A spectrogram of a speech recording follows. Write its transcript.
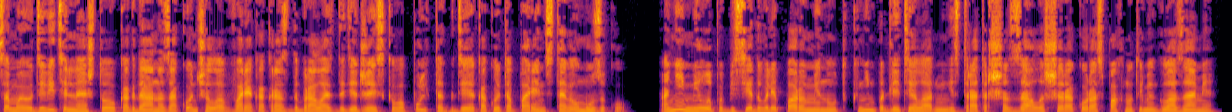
Самое удивительное, что когда она закончила, Варя как раз добралась до диджейского пульта, где какой-то парень ставил музыку. Они мило побеседовали пару минут, к ним подлетела администраторша зала с широко распахнутыми глазами,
